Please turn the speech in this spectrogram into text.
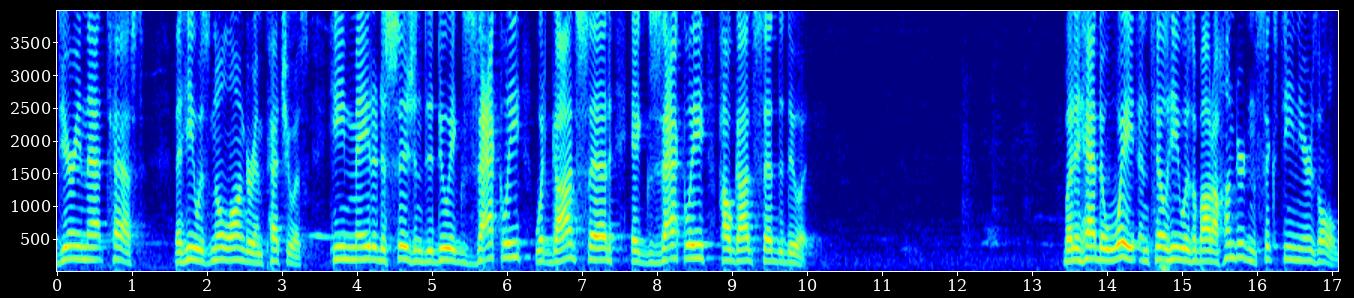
during that test that he was no longer impetuous he made a decision to do exactly what God said, exactly how God said to do it. But it had to wait until he was about 116 years old.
